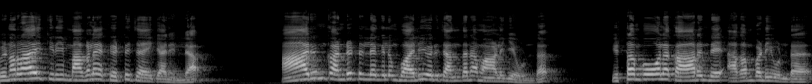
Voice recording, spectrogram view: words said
പിണറായിക്കിനി മകളെ കെട്ടിച്ചയക്കാനില്ല. ആരും കണ്ടിട്ടില്ലെങ്കിലും വലിയൊരു ചന്ദന മാളികയുണ്ട് ഇഷ്ടംപോലെ കാറിന്റെ അകമ്പടിയുണ്ട്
